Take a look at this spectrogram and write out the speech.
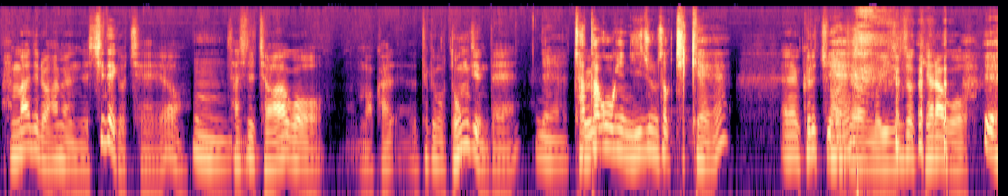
한마디로 하면 이제 시대 교체예요. 음. 사실 저하고 뭐 가, 어떻게 보면 동지인데. 네. 자타공인 그, 이준석 직계. 예, 그렇죠. 예. 뭐 이준석계라고 예.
